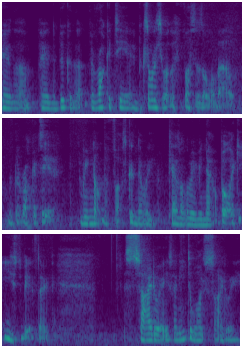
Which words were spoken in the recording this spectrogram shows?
and um, and the book of that, The Rocketeer, because I want to see what the fuss is all about with The Rocketeer. I mean, not the fuss, because nobody cares about the movie now, but like it used to be a thing. Sideways, I need to watch Sideways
